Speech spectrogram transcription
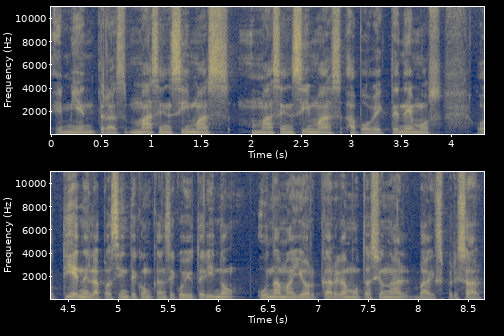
eh, mientras más enzimas, más enzimas APOVEC tenemos o tiene la paciente con cáncer de cuello uterino, una mayor carga mutacional va a expresar.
